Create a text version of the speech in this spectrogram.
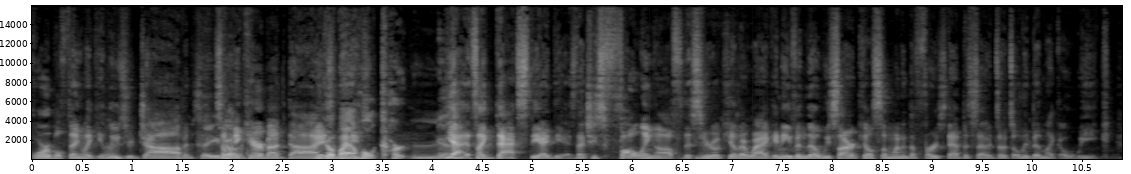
horrible thing, like you lose your job and you somebody go- you care about dies. you go buy a whole carton. yeah, it's like that's the idea is that she's falling off the serial killer wagon, even though we saw her kill someone in the first episode, so it's only been like a week.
